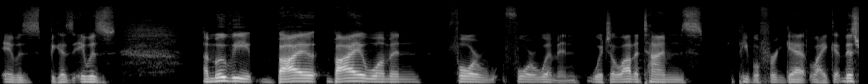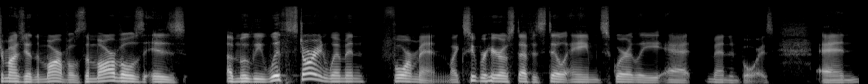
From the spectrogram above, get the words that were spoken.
it was because it was a movie by by a woman for for women, which a lot of times people forget. Like this reminds me of the Marvels. The Marvels is a movie with starring women for men. Like superhero stuff is still aimed squarely at men and boys. And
